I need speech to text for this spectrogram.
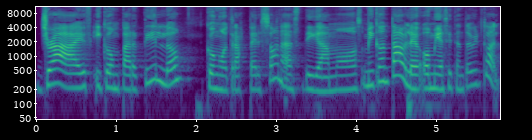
Drive y compartirlo con otras personas, digamos mi contable o mi asistente virtual.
